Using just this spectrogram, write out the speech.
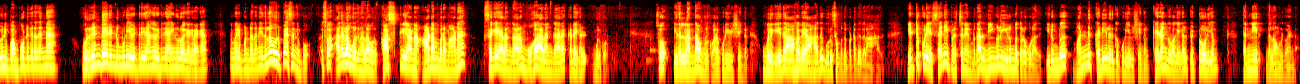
யூனிஃபார்ம் போட்டுக்கிறது என்ன? ஒரு ரெண்டே ரெண்டு முடியை வெட்டுறாங்க வெட்டிட்டு ஐநூறுரூவா கேட்குறாங்க இந்த மாதிரி பண்ணுறதுன்னு இதெல்லாம் ஒரு பேஷன் இப்போது ஸோ அதெல்லாம் உங்களுக்கு நல்லா வரும். காஸ்ட்லியான ஆடம்பரமான சிகை அலங்காரம் முக அலங்கார கடைகள் உங்களுக்கு வரும். ஸோ இதெல்லாம் தான் உங்களுக்கு வரக்கூடிய விஷயங்கள். உங்களுக்கு எது ஆகவே ஆகாது குரு சம்மந்தப்பட்டது இதெல்லாம் ஆகாது. எட்டுக்குடைய சனி பிரச்சனை என்பதால் நீங்களும் இரும்பை தொடக்கூடாது. இரும்பு மண்ணுக்கடியில் இருக்கக்கூடிய விஷயங்கள் கிழங்கு வகைகள் பெட்ரோலியம் தண்ணீர் இதெல்லாம் உங்களுக்கு வேண்டாம்.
